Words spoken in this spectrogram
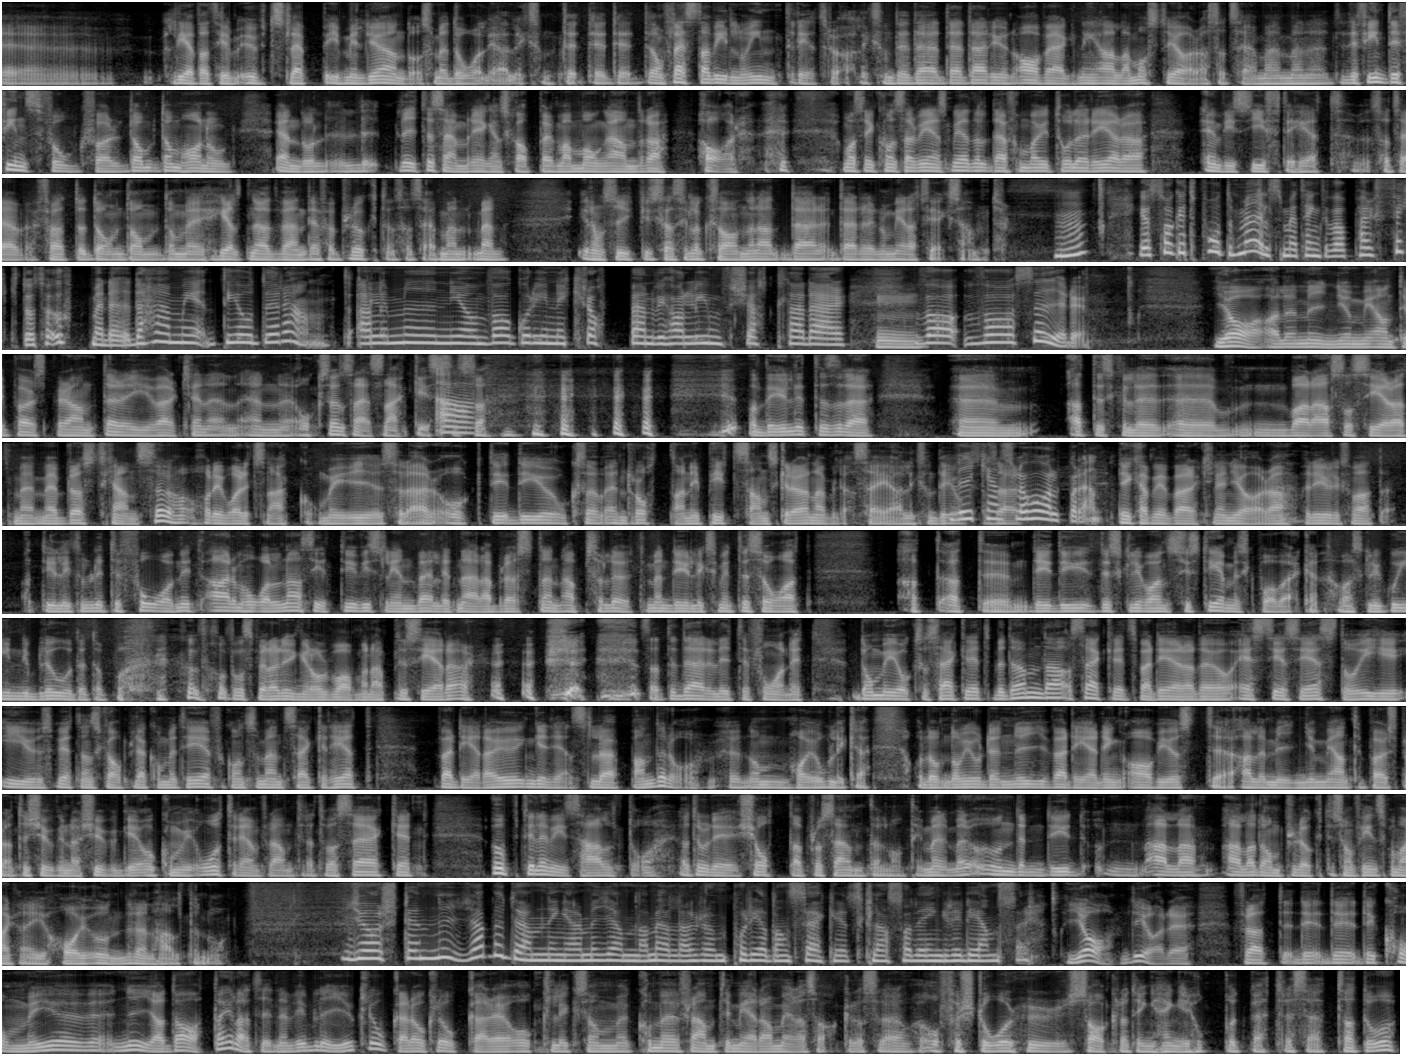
Eh, leda till utsläpp i miljön då som är dåliga. Liksom. Det, det, det, de flesta vill nog inte det tror jag. Liksom. Det, där, det där är ju en avvägning alla måste göra så att säga. Men, men eh, det, fin, det finns fog för, de, de har nog ändå li, lite sämre egenskaper än vad många andra har. Om man säger konserveringsmedel, där får man ju tolerera en viss giftighet så att säga, för att de, de, de är helt nödvändiga för produkten. Så att säga. Men, men i de cykliska siloxanerna, där, där är det nog mer tveksamt. Mm. Jag såg ett poddmail som jag tänkte var perfekt att ta upp med dig. Det här med deodorant, aluminium, vad går in i kroppen? Vi har lymfkörtlar där. Mm. Vad, vad säger du? Ja, aluminium i antiperspiranter är ju verkligen en, en, också en sån här snackis. Ja. Så. och det är ju lite sådär um, att det skulle eh, vara associerat med, med bröstcancer har det varit snack om. I, sådär. Och det, det är ju också en råttan i pizzans gröna vill jag säga. Liksom vi kan sådär, slå hål på den. Det kan vi verkligen göra. För det är ju liksom att, att det är liksom lite fånigt. Armhålorna sitter ju visserligen väldigt nära brösten, absolut. Men det är ju liksom inte så att att, att eh, det, det, det, skulle vara en systemisk påverkan. Man skulle gå in i blodet och, på, och då spelar det ingen roll vad man applicerar. Så att det där är lite fånigt. De är också säkerhetsbedömda och säkerhetsvärderade och SCCS, då, EUs vetenskapliga kommitté för konsumentsäkerhet, värderar ju ingredienser löpande. Då. De har ju olika. Och de, de gjorde en ny värdering av just eh, aluminium i antiperspirant 2020 och kom ju återigen fram till att det var säkert upp till en viss halt. Då. Jag tror det är 28 procent eller någonting. Men, men under, det är alla, alla de produkter som finns på marknaden har ju under den halten. Då. Görs det nya bedömningar med jämna mellanrum på redan säkerhetsklassade ingredienser? Ja, det gör det. För att det, det, det, kommer ju nya data hela tiden. Vi blir ju klokare och klokare och liksom kommer fram till mera och mera saker och, så där, och förstår hur saker och ting hänger ihop på ett bättre sätt. Så att då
